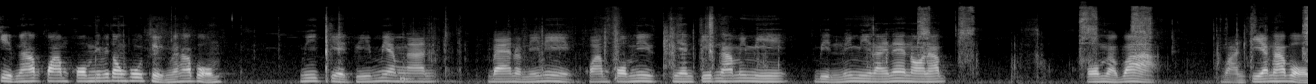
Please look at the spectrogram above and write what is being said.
กริบนะครับ ความคมนี่ไม่ต้องพูดถึงนะครับ ผม มีเกรดพรีเมียมงานแบรนด์แบบนี้นี่ความคมนี่เนียนกริบนะครับ ไม่มีบิ่นไม่มีอะไรแน่นอนครับ คมแบบว่าหวานเจี๊ยบนะครับผม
